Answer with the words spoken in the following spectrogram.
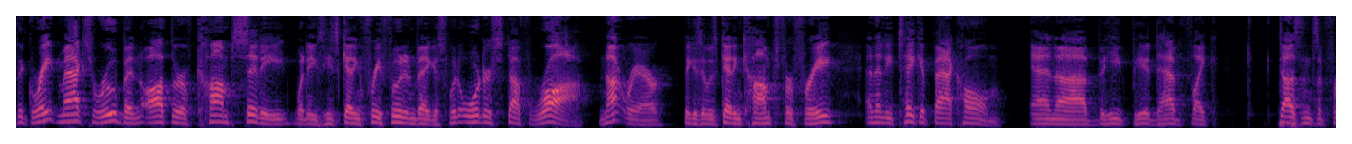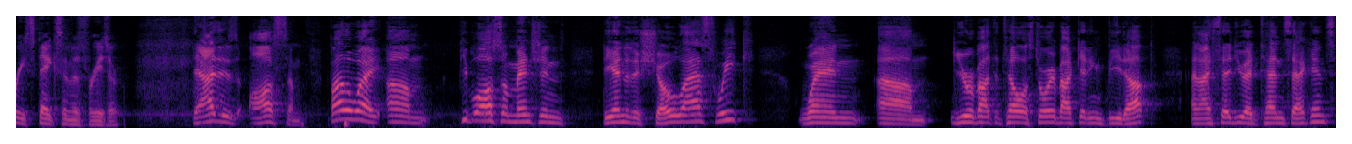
the great Max Rubin, author of Comp City, when he's, he's getting free food in Vegas, would order stuff raw, not rare, because it was getting comped for free, and then he'd take it back home, and uh, he, he'd have like dozens of free steaks in his freezer. That is awesome. By the way, um, people also mentioned the end of the show last week when um, you were about to tell a story about getting beat up, and I said you had 10 seconds.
